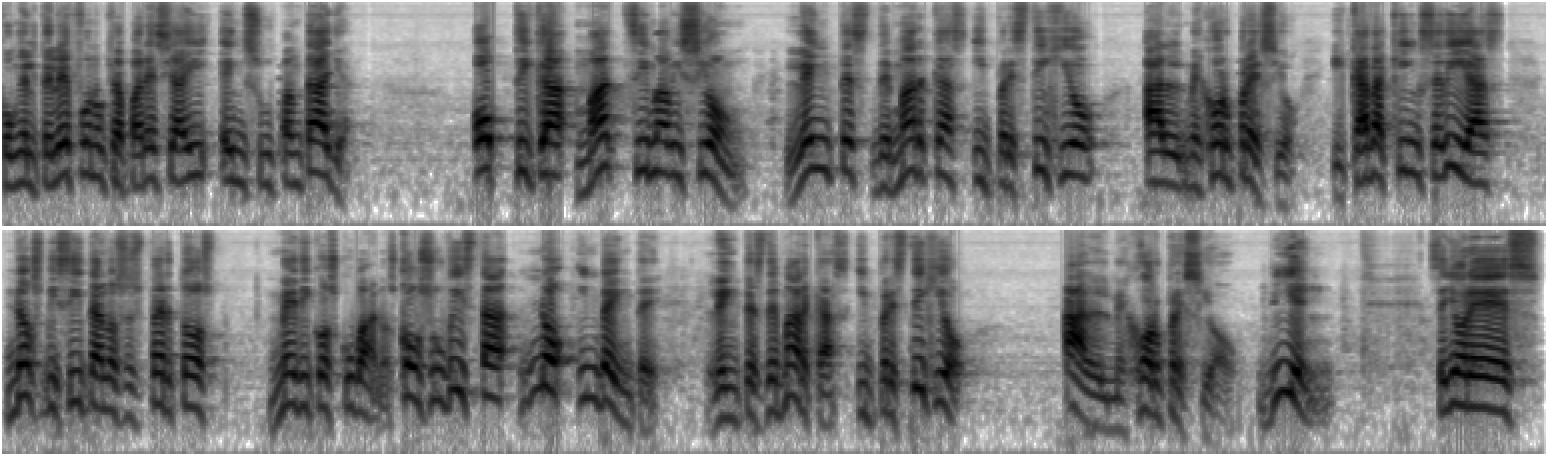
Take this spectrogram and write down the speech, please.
con el teléfono que aparece ahí en su pantalla. Óptica máxima visión, lentes de marcas y prestigio al mejor precio. Y cada 15 días nos visitan los expertos médicos cubanos. Con su vista no invente, lentes de marcas y prestigio al mejor precio. Bien, señores,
